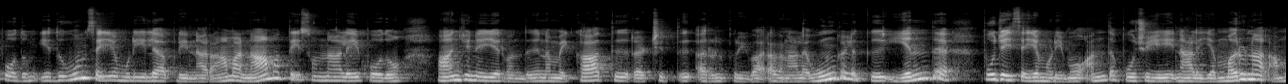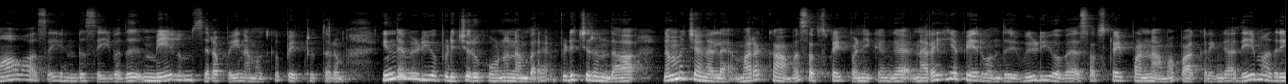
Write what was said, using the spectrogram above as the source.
போதும். எதுவும் செய்ய முடியல அப்படின்னா ராம நாமத்தை சொன்னாலே போதும். ஆஞ்சநேயர் வந்து நம்மை காத்து ரட்சித்து அருள் புரிவார். அதனால் உங்களுக்கு எந்த பூஜை செய்ய முடியுமோ அந்த பூஜையை நாளைய மறுநாள் அமாவாசை என்று செய்வது மேலும் சிறப்பை நமக்கு பெற்றுத்தரும். இந்த வீடியோ பிடிச்சிருக்கோன்னு நம்புகிறேன் பிடிச்சிருந்தா நம்ம சேனலை மறக்காமல் சப்ஸ்கிரைப் பண்ணிக்கோங்க. நிறைய பேர் வந்து வீடியோவை சப்ஸ்கிரைப் பண்ணாமல் பார்க்குறீங்க அதே மாதிரி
